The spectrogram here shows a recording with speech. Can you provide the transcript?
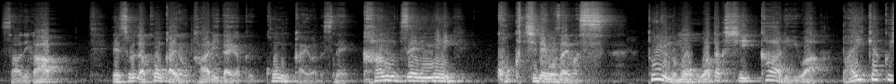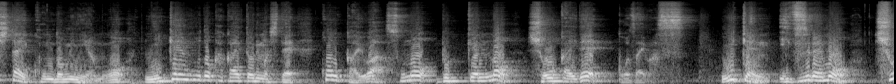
サワディカ。えそれでは今回のカーリー大学、今回はですね、完全に告知でございます。というのも、私、カーリーは売却したいコンドミニアムを2件ほど抱えておりまして、今回はその物件の紹介でございます。2件いずれも超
